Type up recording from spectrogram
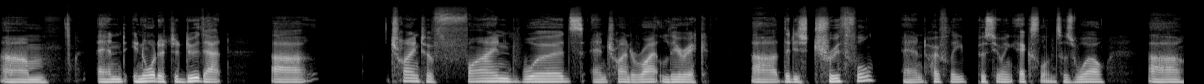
um, and in order to do that, uh, trying to find words and trying to write lyric uh, that is truthful and hopefully pursuing excellence as well. Uh,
